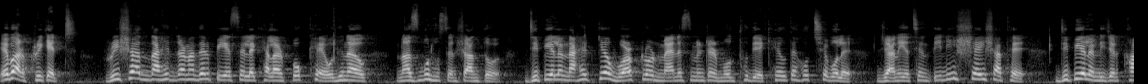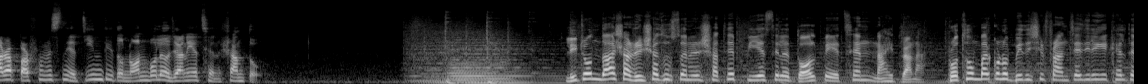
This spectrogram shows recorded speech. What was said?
এবার ক্রিকেট রিশাদ নাহিদ রানাদের পিএসএল এ খেলার পক্ষে অধিনায়ক নাজমুল হোসেন শান্ত জিপিএল এ নাহিদকে ওয়ার্কলোড ম্যানেজমেন্টের মধ্য দিয়ে খেলতে হচ্ছে বলে জানিয়েছেন তিনি সেই সাথে ডিপিএল এ নিজের খারাপ পারফরমেন্স নিয়ে চিন্তিত নন বলেও জানিয়েছেন শান্ত। লিটন দাস আর রিশাদ হোসেনের সাথে পিএসএল এ দল পেয়েছেন নাহিদ রানা। প্রথমবার কোনো বিদেশি ফ্রাঞ্চাইজি লিগে খেলতে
